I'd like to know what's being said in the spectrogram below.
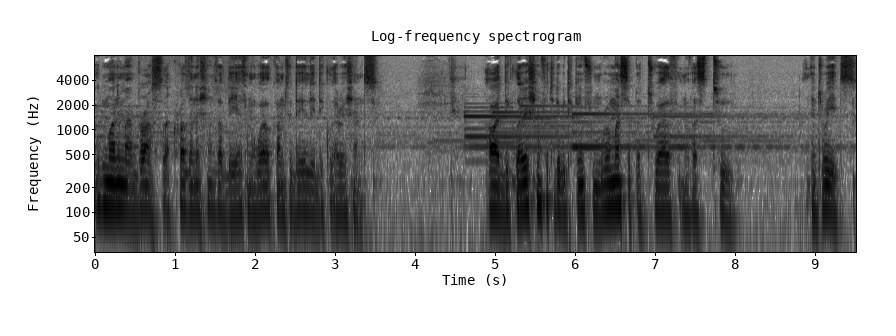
Good morning, my brothers across the nations of the earth, and welcome to Daily Declarations. Our declaration for today will be taken from Romans chapter 12 and verse 2. And it reads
